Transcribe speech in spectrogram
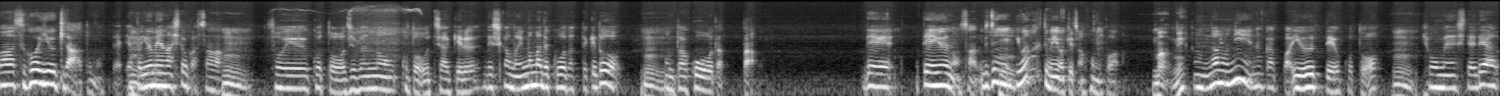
わあすごい勇気だと思って。やっぱ有名な人がさ、うん。うん。そういうことを自分のことを打ち明ける。でしかも今までこうだったけどうん。本当はこうだった。でっていうのをさ別に言わなくてもいいわけじゃん、本当は、まあね、うん、なのになんかやっぱ言うっていうことをうん。表明してであ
